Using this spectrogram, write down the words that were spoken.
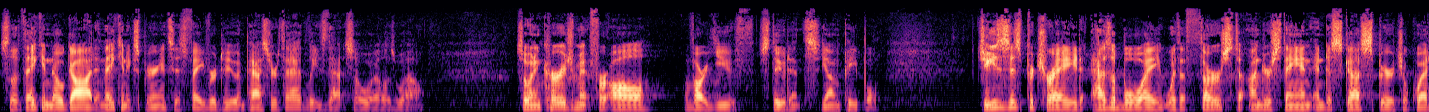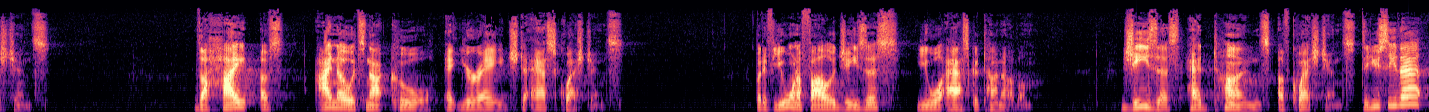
so that they can know God and they can experience His favor too. And Pastor Thad leads that so well as well. So, an encouragement for all of our youth, students, young people. Jesus is portrayed as a boy with a thirst to understand and discuss spiritual questions. The height of, I know it's not cool at your age to ask questions, but if you want to follow Jesus, you will ask a ton of them. Jesus had tons of questions. Did you see that?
